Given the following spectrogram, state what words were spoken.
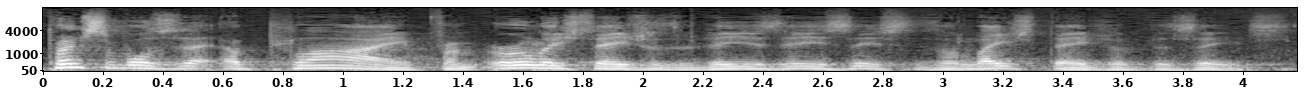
principles that apply from early stages of disease to the late stage of disease.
